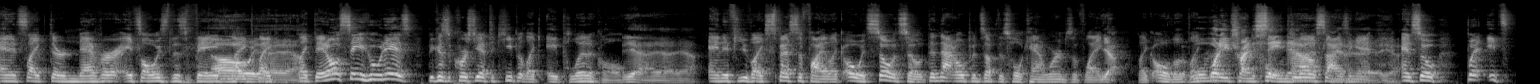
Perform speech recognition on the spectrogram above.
And it's like they're never it's always this vague Oh, like yeah, like yeah, yeah. like they don't say who it is because of course you have to keep it like apolitical. Yeah. Yeah. Yeah. And if you like specify like oh it's so and so, then that opens up this whole can of worms of like Yeah. like oh the, like Well, what are you trying to say now? politicizing Yeah, it. yeah, yeah. And so but it's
